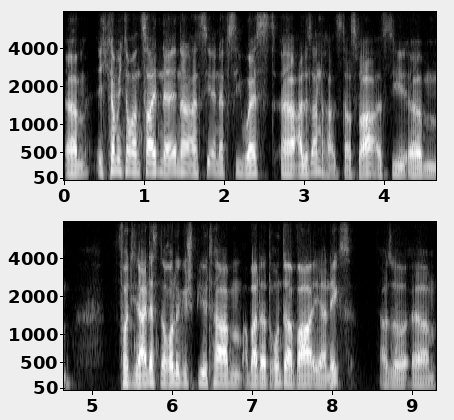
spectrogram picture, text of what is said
Ähm, ich kann mich noch an Zeiten erinnern, als die NFC West äh, alles andere als das war, als die ähm, 49ers eine Rolle gespielt haben, aber darunter war eher nichts. Also, ähm,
